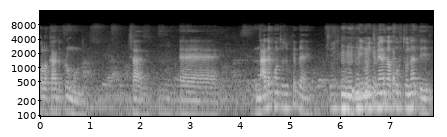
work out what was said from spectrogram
colocado para o mundo, sabe? É, nada contra o Zuckerberg, nem muito menos a fortuna dele,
